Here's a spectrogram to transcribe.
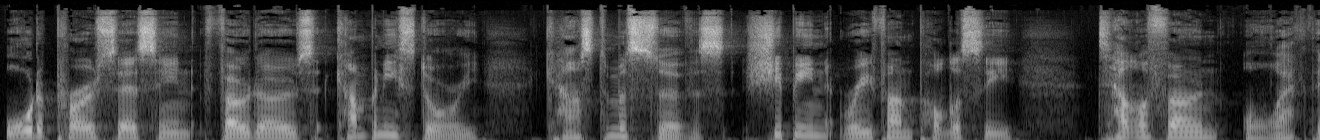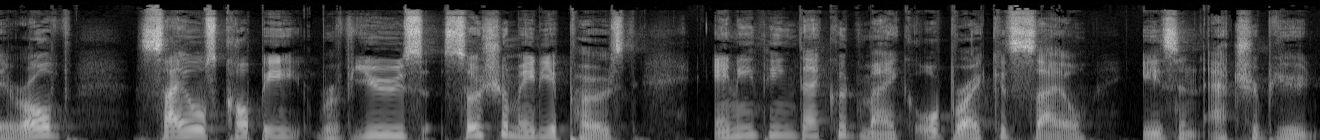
order processing, photos, company story, customer service, shipping, refund policy, telephone or lack thereof, sales copy, reviews, social media post, anything that could make or break a sale is an attribute.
